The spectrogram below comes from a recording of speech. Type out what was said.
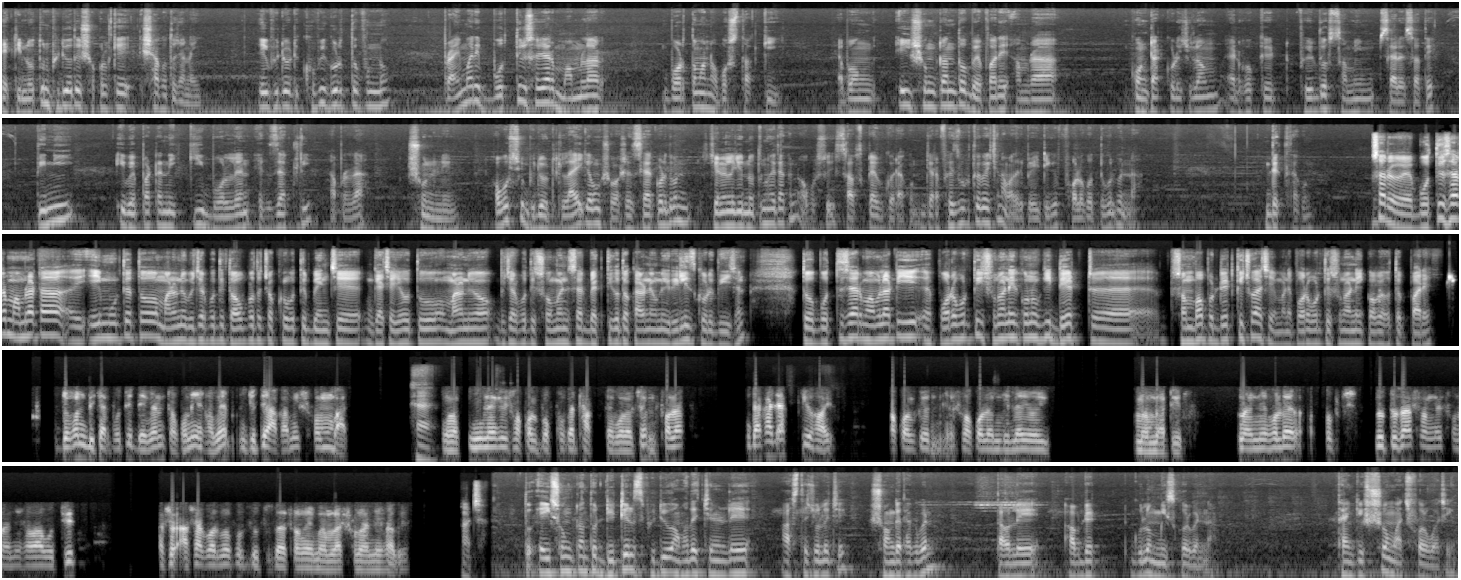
একটি নতুন ভিডিওতে সকলকে স্বাগত জানাই। এই ভিডিওটি খুবই গুরুত্বপূর্ণ। প্রাইমারি বত্রিশ হাজার মামলার বর্তমান অবস্থা কী? এবং এই সংক্রান্ত ব্যাপারে আমরা কন্ট্যাক্ট করেছিলাম অ্যাডভোকেট ফিরদোস সামিম স্যারের সাথে। তিনি এই ব্যাপারটা নিয়ে কী বললেন এক্স্যাক্টলি আপনারা শুনে নিন। অবশ্যই ভিডিওটি লাইক এবং সবার সাথে শেয়ার করে দেবেন। চ্যানেলে যদি নতুন হয়ে থাকেন, অবশ্যই সাবস্ক্রাইব করে রাখুন। যারা ফেসবুক থেকে দেখছেন, আমাদের পেজটিকে ফলো করতে ভুলবেন না। দেখতে থাকুন। স্যার বত্রিশ হাজার মামলাটা এই মুহূর্তে তো মাননীয় বিচারপতি তবব্রত চক্রবর্তীর বেঞ্চে গেছে। যেহেতু মাননীয় বিচারপতি সৌমেন স্যার ব্যক্তিগত কারণে উনি রিলিজ করে দিয়েছেন। তো বত্রিশ হাজার মামলাটি পরবর্তী শুনানির কোনো কি ডেট সম্ভাব্য ডেট কিছু আছে? মানে পরবর্তী শুনানি কবে হতে পারে? যখন বিচারপতি দেবেন তখনই হবে। যদি আগামী সোমবার হ্যাঁ। তিনি নাকি সকল পক্ষকে থাকতে বলেছেন ফলে দেখা যাক কি হয়। সকলকে সকলে মিলেই ওই মামলাটির শুনানি হলে খুব দ্রুততার সঙ্গে শুনানি হওয়া উচিত। আশা- আশা করব খুব দ্রুততার সঙ্গে মামলা শুনানি হবে। আচ্ছা। তো এই সংক্রান্ত ডিটেলস ভিডিও আমাদের চ্যানেলে আসতে চলেছে সঙ্গে থাকবেন। তাহলে আপডেটগুলো মিস করবেন না। Thank you so much for watching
